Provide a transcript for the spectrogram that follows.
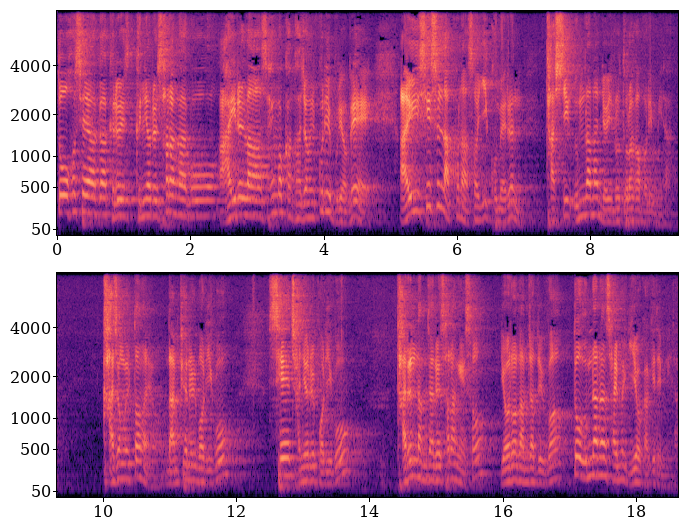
또 호세아가 그를, 그녀를 사랑하고 아이를 낳아서 행복한 가정을 꾸릴 무렵에 아이 셋을 낳고 나서 이 고멜은 다시 음란한 여인으로 돌아가 버립니다. 가정을 떠나요. 남편을 버리고 세 자녀를 버리고 다른 남자를 사랑해서 여러 남자들과 또 음란한 삶을 이어가게 됩니다.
